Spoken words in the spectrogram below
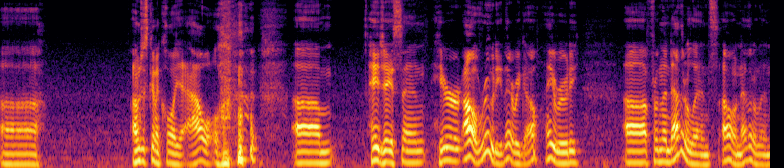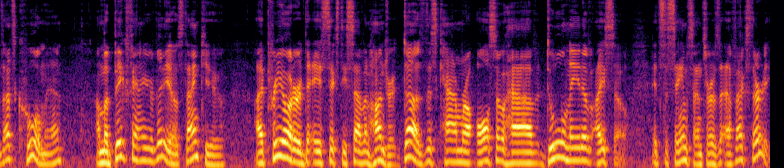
Uh, I'm just going to call you Owl. um, hey, Jason. Here. Oh, Rudy. There we go. Hey, Rudy. Uh, from the Netherlands. Oh, Netherlands. That's cool, man. I'm a big fan of your videos. Thank you. I pre-ordered the A6700. Does this camera also have dual native ISO? It's the same sensor as the FX30.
